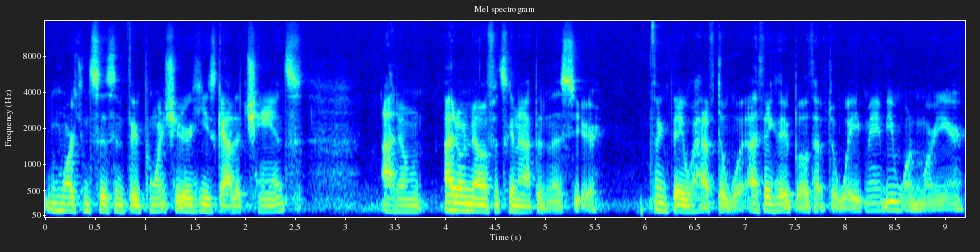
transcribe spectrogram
more consistent three point shooter, he's got a chance. I don't I don't know if it's gonna happen this year. I think they have to. I think they both have to wait maybe one more year.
